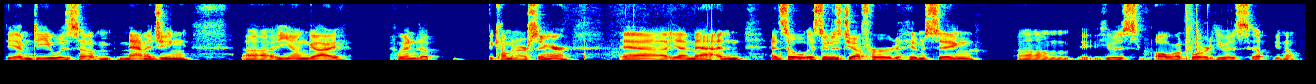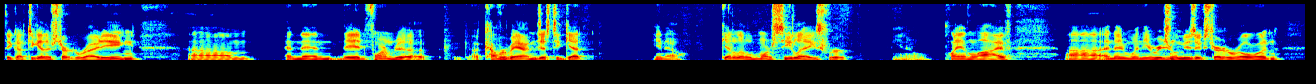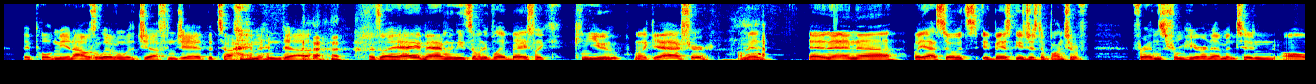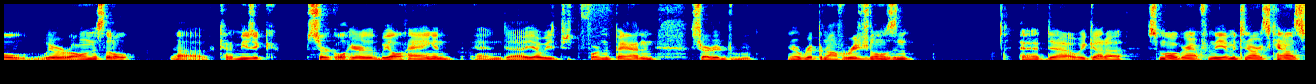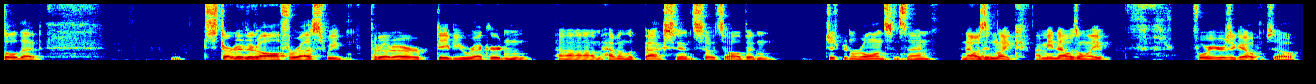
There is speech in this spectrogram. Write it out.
the MD was um, managing uh, a young guy who ended up becoming our singer. Uh, yeah, Mat, and and so as soon as Jeff heard him sing um, he was all on board. He was, you know, they got together, started writing, um, and then they had formed a, a, cover band just to get, you know, get a little more sea legs for, you know, playing live. Uh, and then when the original music started rolling, they pulled me, and I was living with Jeff and Jay at the time, and uh, I was like, "Hey, man, we need somebody to play bass. Like, can you?" I'm like, "Yeah, sure, I'm in." and then, uh, but yeah, so it's it basically just a bunch of friends from here in Edmonton, all we were all in this little uh, kind of music circle here that we all hang, and and uh, yeah, we just formed the band and started you know ripping off originals, and and uh, we got a small grant from the Edmonton Arts Council that started it all for us. We put out our debut record and um, haven't looked back since. So it's all been just been rolling since then, and that was in like I mean that was only four years ago, so.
